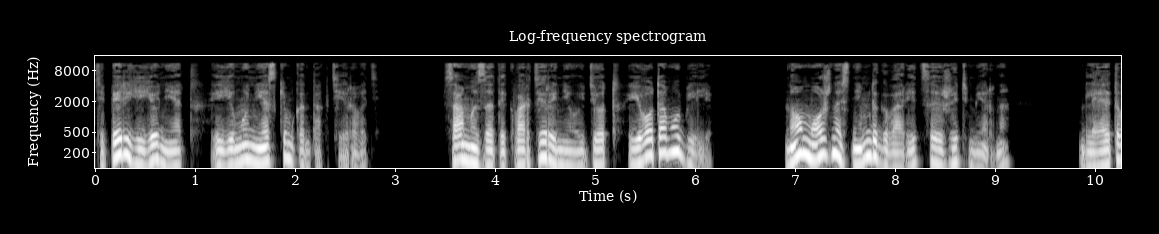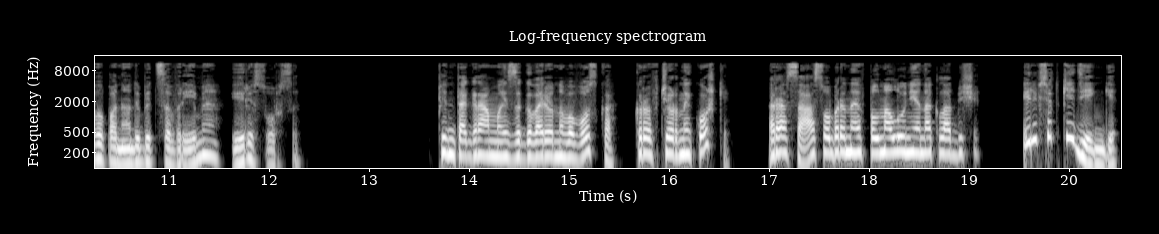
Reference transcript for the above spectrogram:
Теперь ее нет, и ему не с кем контактировать. Сам из этой квартиры не уйдет, его там убили. Но можно с ним договориться и жить мирно. Для этого понадобится время и ресурсы. Пентаграмма из заговоренного воска? Кровь черной кошки? Роса, собранная в полнолуние на кладбище? Или все-таки деньги?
